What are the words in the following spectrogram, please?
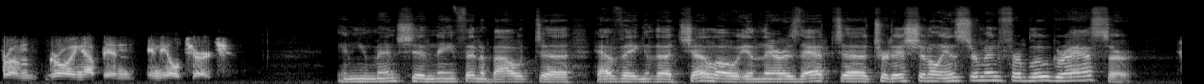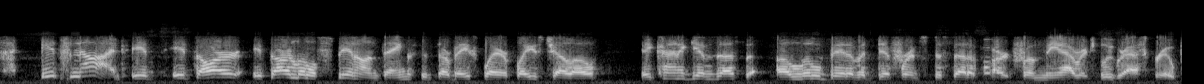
from growing up in in the old church. And you mentioned Nathan about uh, having the cello in there. Is that a traditional instrument for bluegrass, or? It's not. It's it's our it's our little spin on things. Since our bass player plays cello, it kind of gives us a little bit of a difference to set apart from the average bluegrass group.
